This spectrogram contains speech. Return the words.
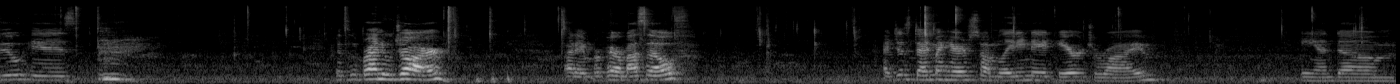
do is it's a brand new jar i didn't prepare myself i just dyed my hair so i'm letting it air dry and um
